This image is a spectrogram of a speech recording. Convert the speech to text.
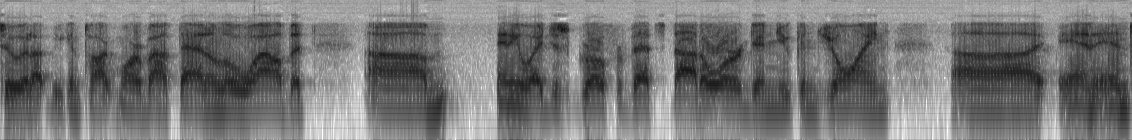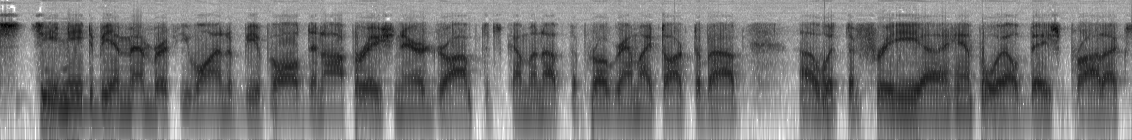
to it. We can talk more about that in a little while. But um, anyway, just growforvets.org and you can join. Uh, and and so you need to be a member if you want to be involved in Operation Airdrop that's coming up, the program I talked about uh, with the free uh, hemp oil based products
